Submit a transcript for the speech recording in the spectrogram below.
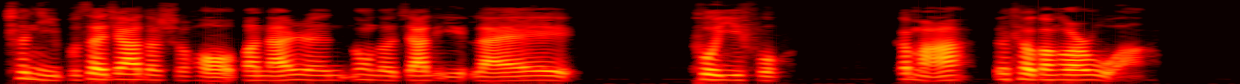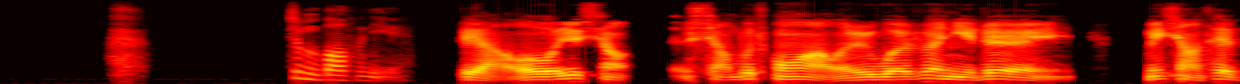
趁你不在家的时候，把男人弄到家里来脱衣服，干嘛要跳钢管舞啊？这么报复你？对呀，我就想想不通啊！我我说你这没想太，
